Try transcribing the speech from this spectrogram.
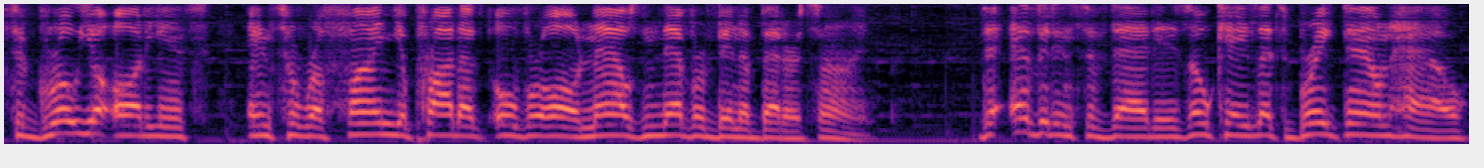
to grow your audience, and to refine your product overall. Now's never been a better time. The evidence of that is okay, let's break down how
